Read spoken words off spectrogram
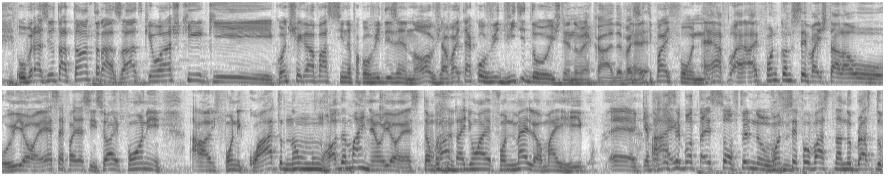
o Brasil tá tão atrasado que eu acho que, que quando chegar a vacina pra Covid-19, já vai ter a Covid-22 né, no mercado. Vai ser tipo iPhone, né? É, a- a iPhone, quando você vai instalar o, iOS, aí faz assim: seu iPhone, a iPhone 4 não, não roda mais não o iOS. Então vai atrás de um iPhone melhor, mais rico. É, que é pra Aí, você botar esse software novo. Quando você for vacinar no braço do,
